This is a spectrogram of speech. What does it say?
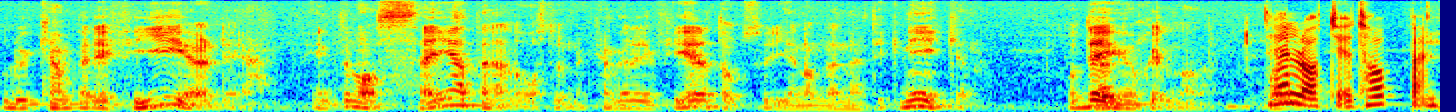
och du kan verifiera det. Inte bara säga att den är låst, utan du kan verifiera det också genom den här tekniken. Och det är ju en skillnad. Det låter ju toppen.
